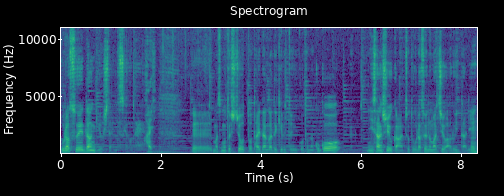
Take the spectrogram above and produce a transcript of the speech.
浦添談義をしたいんですけどね、はいえー、松本市長と対談ができるということなここ23週間ちょっと浦添の街を歩いたり、うん、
